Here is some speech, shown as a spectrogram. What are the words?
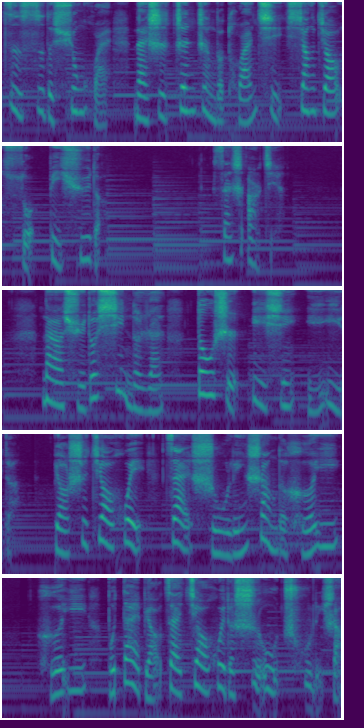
自私的胸怀，乃是真正的团契相交所必须的。三十二节，那许多信的人都是一心一意的，表示教会在属灵上的合一。合一不代表在教会的事务处理上。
